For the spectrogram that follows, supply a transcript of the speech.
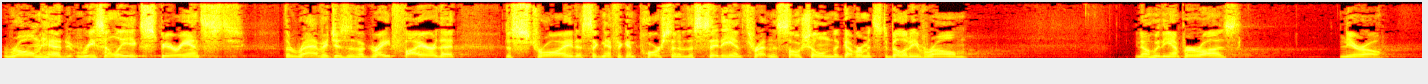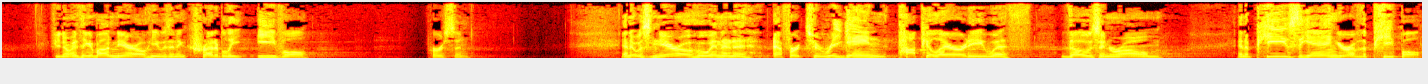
Rome had recently experienced the ravages of a great fire that destroyed a significant portion of the city and threatened the social and the government stability of Rome. You know who the emperor was? Nero. If you know anything about Nero, he was an incredibly evil person. And it was Nero who, in an effort to regain popularity with those in Rome and appease the anger of the people,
